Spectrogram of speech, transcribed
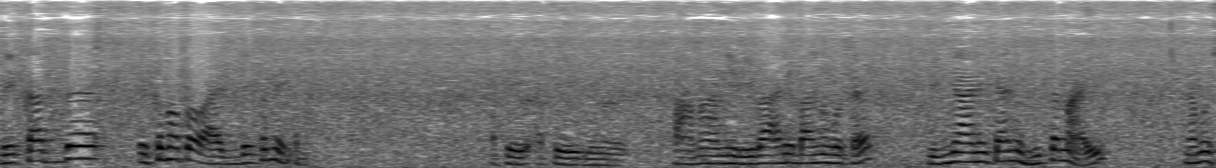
දෙකක්ද එකම ප්‍රවාහය දෙකම එකම. අපේ අපේ මේ සාමාන්‍ය විවාහය බලනකොට විඥානය කියන්නේ හිතමයි. නමුත්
